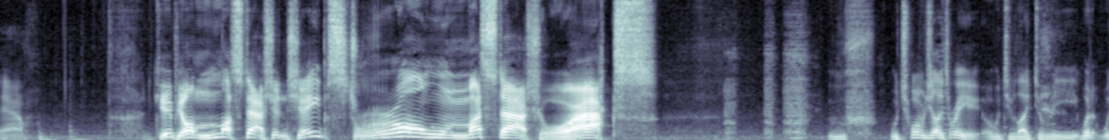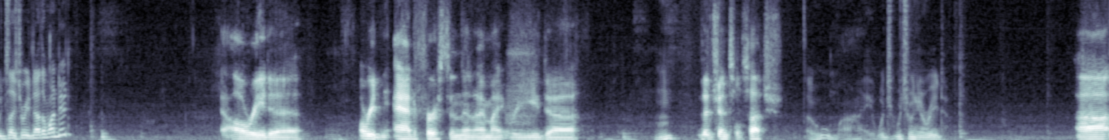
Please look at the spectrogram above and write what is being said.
Yeah. Keep your mustache in shape. Strong mustache wax. Oof. Which one would you like to read? Would you like to read? What would you like to read? Another one, dude? I'll read a, I'll read an ad first, and then I might read uh, Hmm? the gentle touch. Oh my! Which which one you read? Uh,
